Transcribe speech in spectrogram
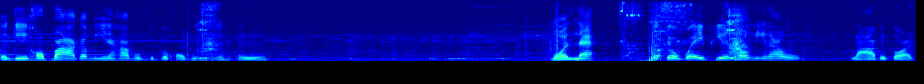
กางเกงคอปบ้าก็มีนะครับผมจะเป็นของผู้หญิงนะเออหมดแล้ว ก็จบไว้เพียงเท่านี้นะผมลาไปก่อนสิ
